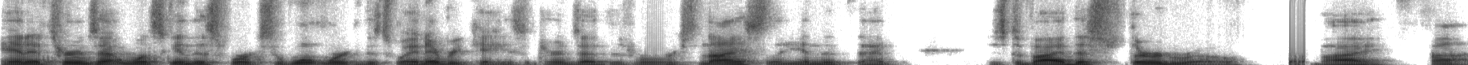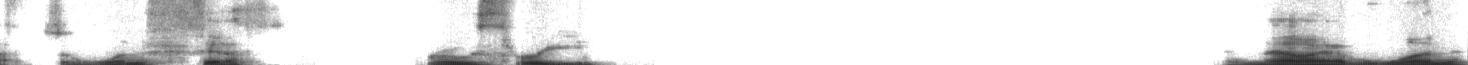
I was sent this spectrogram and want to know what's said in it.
And it turns out once again, this works. It won't work this way in every case. It turns out this works nicely and that that just divide this third row by five. So one fifth row three. And now I have one,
